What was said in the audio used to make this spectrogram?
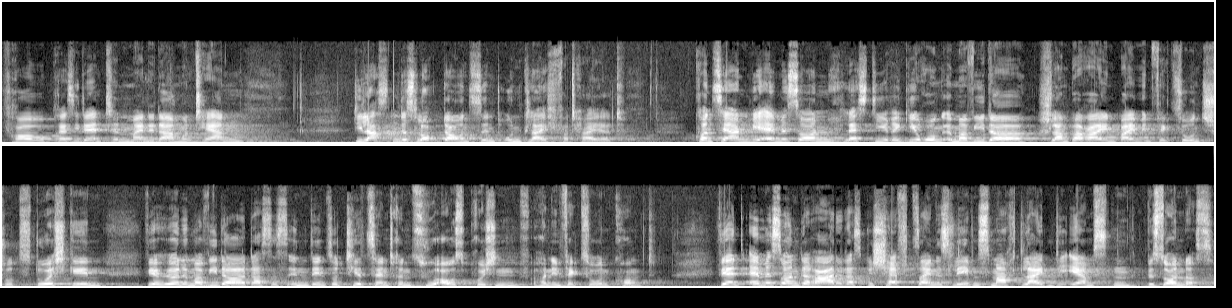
Frau Präsidentin, meine Damen und Herren! Die Lasten des Lockdowns sind ungleich verteilt. Konzernen wie Amazon lässt die Regierung immer wieder Schlampereien beim Infektionsschutz durchgehen. Wir hören immer wieder, dass es in den Sortierzentren zu Ausbrüchen von Infektionen kommt. Während Amazon gerade das Geschäft seines Lebens macht, leiden die Ärmsten besonders.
